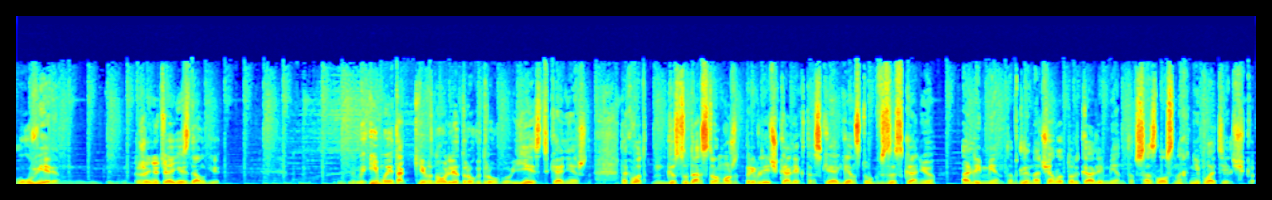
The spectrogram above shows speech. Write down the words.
уверен. Женя, у тебя есть долги? И мы так кивнули друг другу. Есть, конечно. Так вот, государство может привлечь коллекторские агентства к взысканию алиментов. Для начала только алиментов со злостных неплательщиков.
